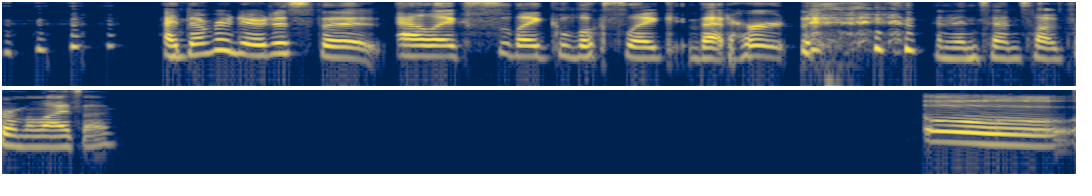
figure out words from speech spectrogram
I never noticed that Alex like looks like that hurt an intense hug from Eliza. Oh.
